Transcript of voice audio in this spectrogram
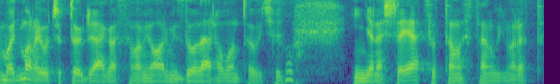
vagy marha jó, csak tök drága, azt hiszem, ami 30 dollár havonta, úgyhogy uh. ingyenesen játszottam, aztán úgy maradt.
